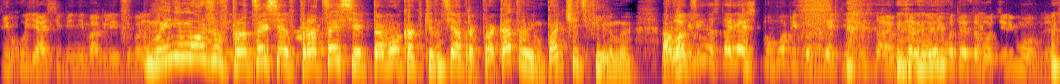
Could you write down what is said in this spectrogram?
Нихуя себе не могли. Ты, блин, Мы не можем в процессе, в процессе того, как в кинотеатрах прокатываем, патчить фильмы. А могли вот... настоящего Бобика взять, я не знаю, блядь, ну не вот это вот дерьмо, блядь.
